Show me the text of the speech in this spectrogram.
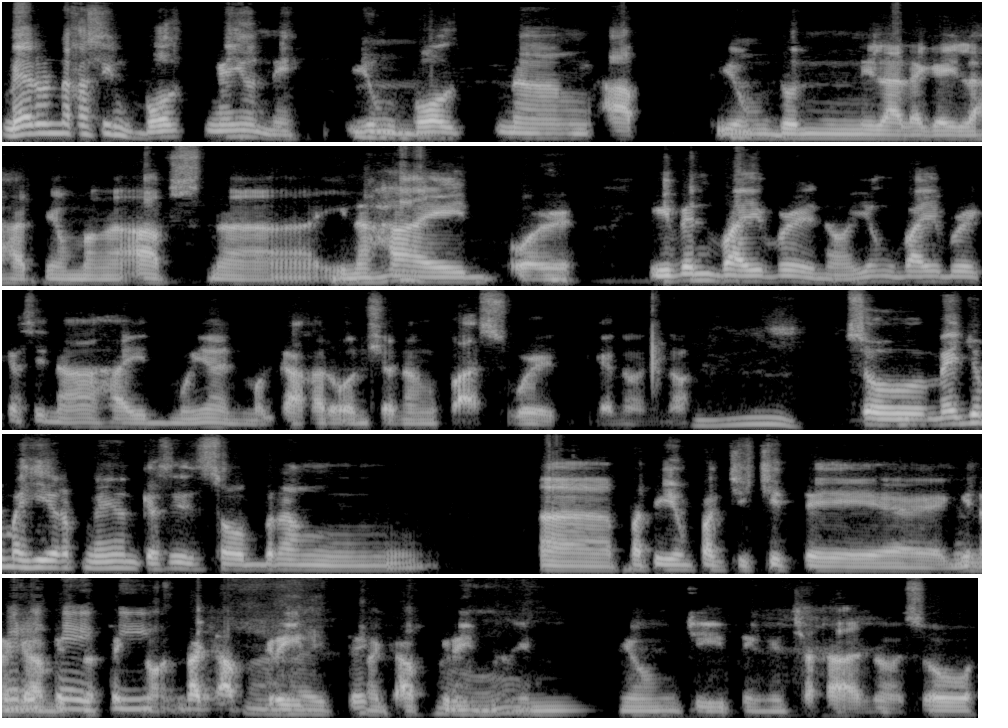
meron na kasing Bolt ngayon eh. Yung Hmm. Bolt ng app, yung doon nilalagay lahat yung mga apps na ina-hide or even Viber, no? Yung Viber kasi na-hide mo yan. Magkakaroon siya ng password. Ganon, no? Mm. So, medyo mahirap ngayon kasi sobrang ah, pati yung pag-cheat eh, ginagamit na technology. Nag-upgrade, Ah, nag-upgrade na yung, yung cheating at saka ano. So,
